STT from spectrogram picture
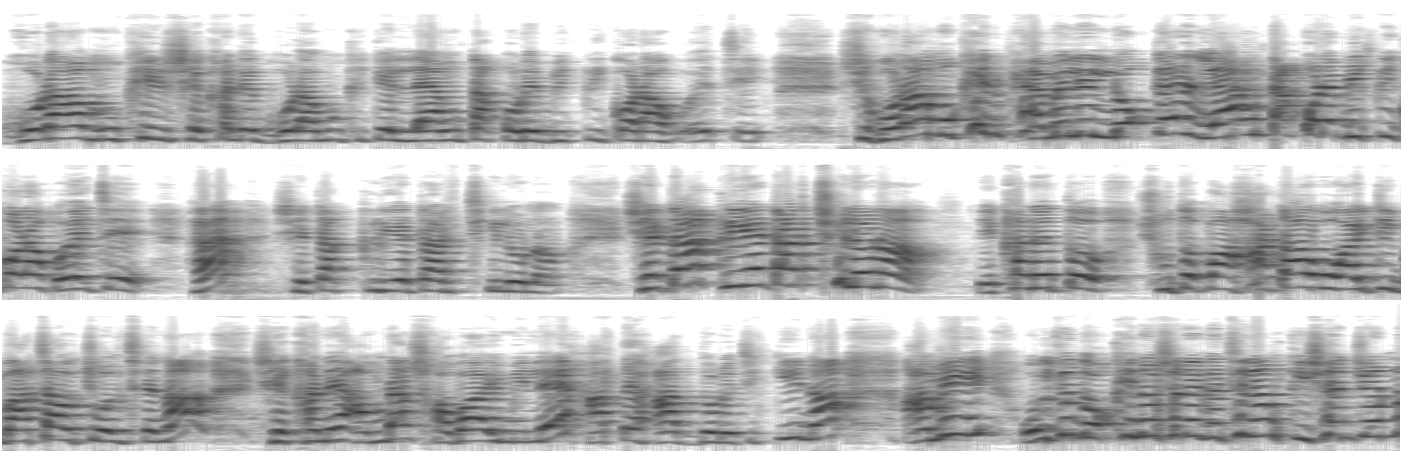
ঘোড়ামুখীর সেখানে ঘোড়ামুখীকে ল্যাংটা করে বিক্রি করা হয়েছে। সে ঘোড়ামুখীর ফ্যামিলির লোককে ল্যাংটা করে বিক্রি করা হয়েছে। হ্যাঁ? সেটা ক্রিয়েটার ছিল না। সেটা ক্রিয়েটার ছিল না। এখানে তো সুতপা হাঁটাও, ওয়াইটি বাঁচাও চলছে না। সেখানে আমরা সবাই মিলে হাতে হাত ধরেছি। কি না? আমি ওই যে দক্ষিণেশ্বরে গেছিলাম কিসের জন্য?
